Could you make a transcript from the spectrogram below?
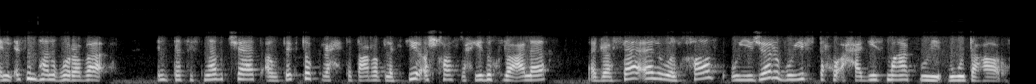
اللي اسمها الغرباء انت في Snapchat أو تيك توك رح تتعرض لكثير أشخاص رح يدخلوا على الرسائل والخاص ويجربوا يفتحوا أحاديث معك وتعارف.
